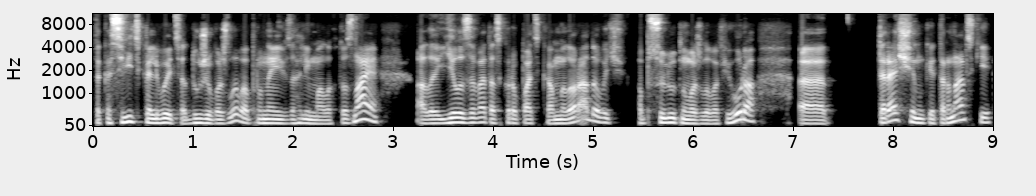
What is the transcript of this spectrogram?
така світська львиця дуже важлива, про неї взагалі мало хто знає. Але Єлизавета Скоропадська Милорадович абсолютно важлива фігура. Е, Терещенки, Тарнавські,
